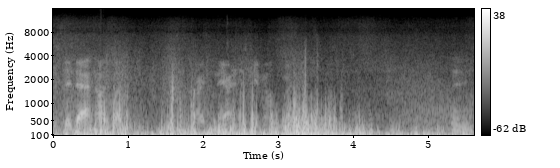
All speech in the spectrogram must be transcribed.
Just did that and I was like, right in there and it just came out. Thing.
